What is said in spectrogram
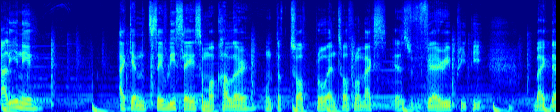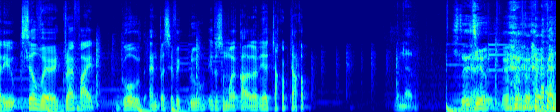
Kali ini I can safely say semua color untuk 12 Pro and 12 Pro Max is very pretty. Baik dari silver, graphite, gold, and Pacific blue itu semua colornya cakep-cakep. Benar. Setuju. Akan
